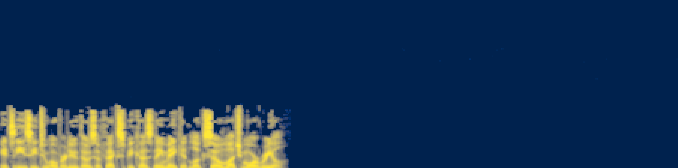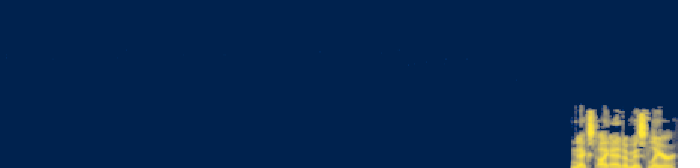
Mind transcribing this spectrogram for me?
It's easy to overdo those effects because they make it look so much more real. Next I add a mist layer,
